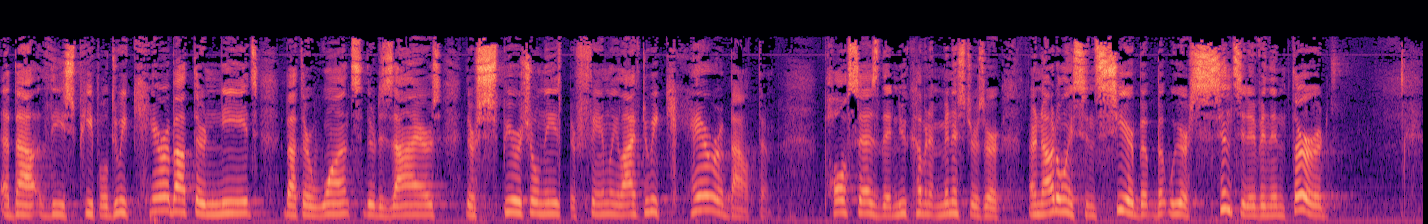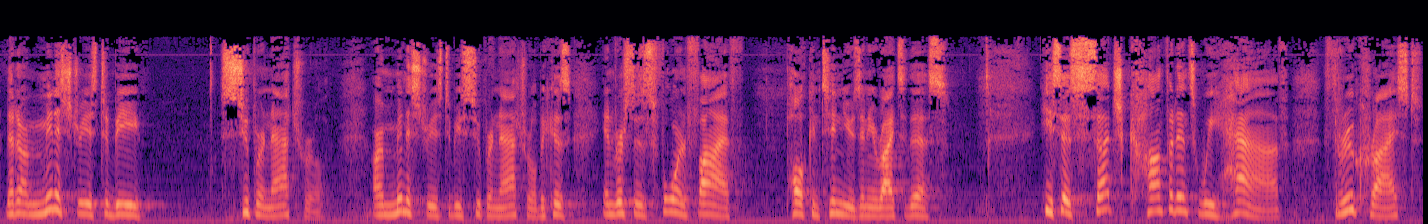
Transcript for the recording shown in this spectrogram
about these people? Do we care about their needs, about their wants, their desires, their spiritual needs, their family life? Do we care about them? Paul says that new covenant ministers are, are not only sincere, but, but we are sensitive. And then, third, that our ministry is to be supernatural. Our ministry is to be supernatural because in verses 4 and 5, Paul continues and he writes this. He says, Such confidence we have through Christ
